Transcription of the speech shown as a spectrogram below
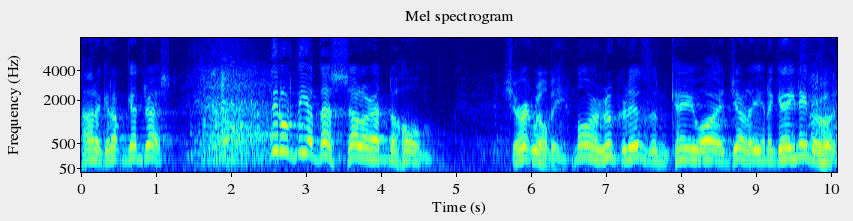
How to get up and get dressed. It'll be a bestseller at the home. Sure, it will be. More lucrative than KY jelly in a gay neighborhood.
